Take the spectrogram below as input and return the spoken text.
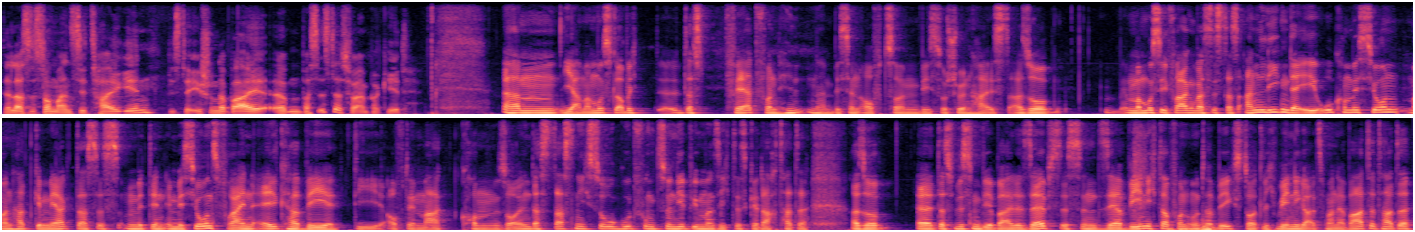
Dann lass uns doch mal ins Detail gehen. Bist du eh schon dabei? Ähm, was ist das für ein Paket? Ähm, ja, man muss, glaube ich, äh, das Pferd von hinten ein bisschen aufzäumen, wie es so schön heißt. Also man muss sich fragen, was ist das Anliegen der EU-Kommission? Man hat gemerkt, dass es mit den emissionsfreien Lkw, die auf den Markt kommen sollen, dass das nicht so gut funktioniert, wie man sich das gedacht hatte. Also äh, das wissen wir beide selbst. Es sind sehr wenig davon unterwegs, deutlich weniger, als man erwartet hatte.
